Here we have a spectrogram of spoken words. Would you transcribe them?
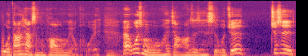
我当下什么话都没有回。那、为什么我会讲到这件事？我觉得就是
